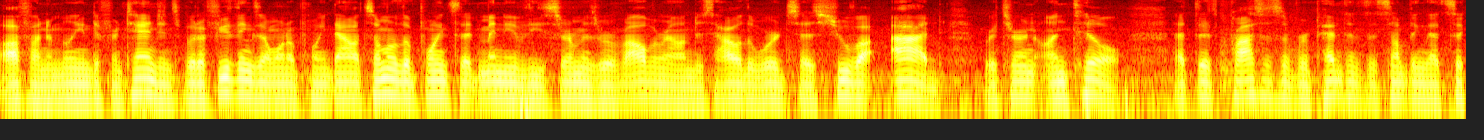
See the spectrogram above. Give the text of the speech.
off on a million different tangents, but a few things I want to point out. Some of the points that many of these sermons revolve around is how the word says shuva ad, return until. That the process of repentance is something that's a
